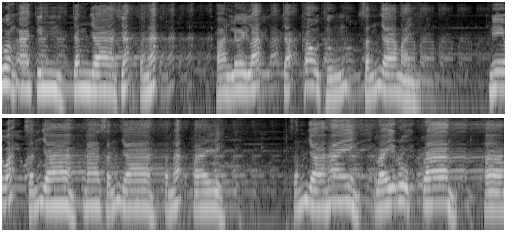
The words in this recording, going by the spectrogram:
ล่วงอาจิน จัญญายตนะผ่านเลยละจะเข้าถึงสัญญาใหม่ เนวสัญญา นาสัญญาตนะไป สัญญาให้ไรรูปร่าง ทาง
